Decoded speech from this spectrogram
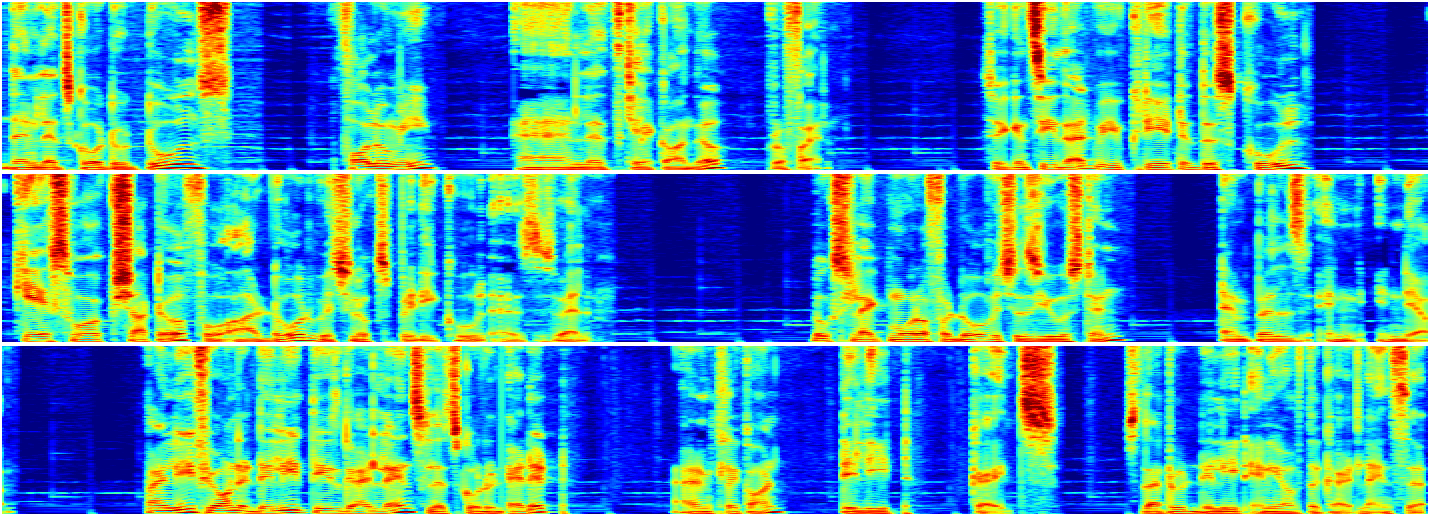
Then let's go to tools, follow me, and let's click on the profile. So you can see that we've created this cool casework shutter for our door, which looks pretty cool as well. Looks like more of a door which is used in temples in India. Finally, if you want to delete these guidelines, let's go to edit and click on delete guides. So that would delete any of the guidelines there.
